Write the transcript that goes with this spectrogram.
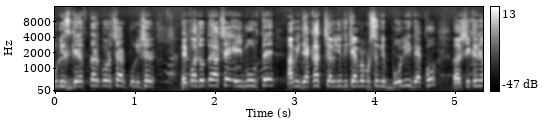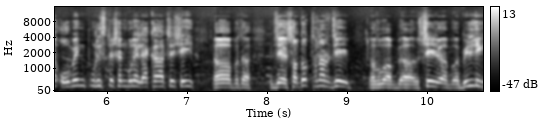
পুলিশ গ্রেফতার করেছে আর পুলিশের হেফাজতে আছে। এই মুহূর্তে আমি দেখাচ্ছি, আমি যদি ক্যামেরা পার্সনকে বলি, দেখো সেখানে ওমেন পুলিশ স্টেশন বলে লেখা আছে, সেই যে সদর থানার যে সেই বিল্ডিং,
